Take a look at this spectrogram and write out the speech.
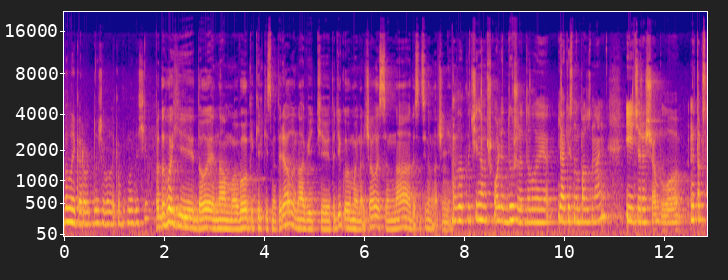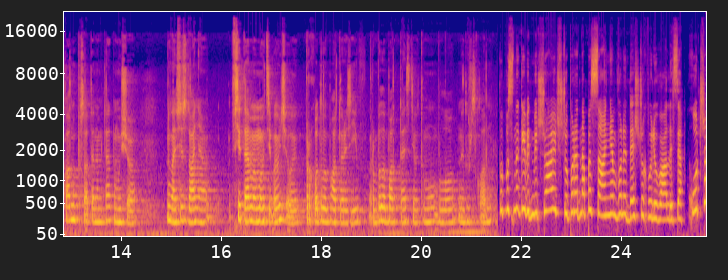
Велика роль, дуже велика викладачів. Педагоги дали нам велику кількість матеріалу навіть тоді, коли ми навчалися на дистанційному навчанні. Викладачі нам в школі дуже дали якісну базу знань, і через що було не так складно писати НМТ, тому що не знаю, всі завдання, всі теми ми ці вивчили, проходили багато разів, робили багато тестів, тому було не дуже складно. Випускники відмічають, що перед написанням вони дещо хвилювалися, хоча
